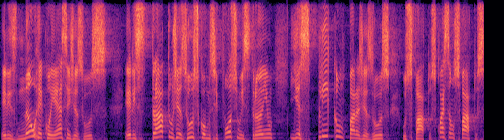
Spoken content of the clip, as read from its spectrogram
eles não reconhecem Jesus, eles tratam Jesus como se fosse um estranho e explicam para Jesus os fatos. Quais são os fatos?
